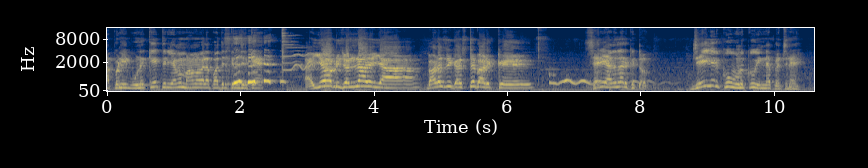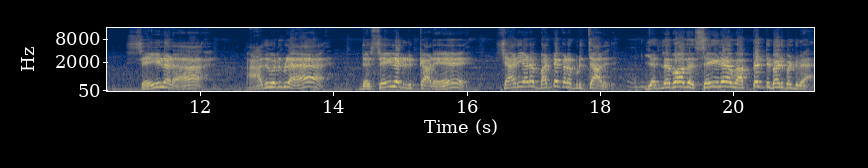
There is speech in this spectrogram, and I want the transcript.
அப்ப நீ உனக்கே தெரியாம மாமா வேலை பார்த்துட்டு தெரிஞ்சிருக்க ஐயோ அப்படி சொல்லாதய்யா. மனசு கஷ்டமா இருக்கு. சரி அதெல்லாம் இருக்கட்டும். ஜெயிலருக்கும் உனக்கும் என்ன பிரச்சனை? செயலடா அது ஒண்ணுமில்ல இந்த செயலர் இருக்காடு. சரியான பட்டை கடை பிடிச்சாரு என்னமோ அந்த செயலே அவங்க அப்பெட்டு மாதிரி பண்ணுவேன்.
